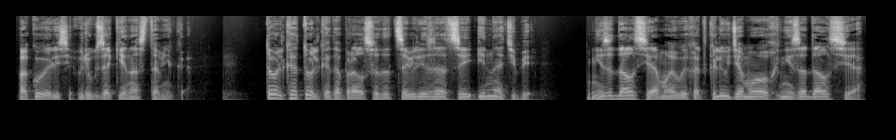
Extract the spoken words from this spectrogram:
покоились в рюкзаке наставника. Только-только добрался до цивилизации и на тебе. Не задался мой выход к людям, ох, не задался.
